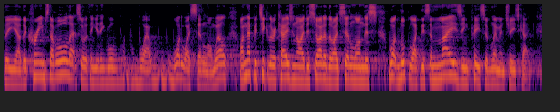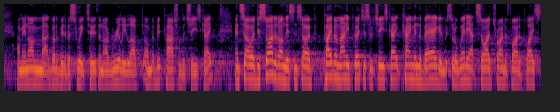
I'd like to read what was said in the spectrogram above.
the, uh, the cream stuff all that sort of thing. You think well wow, what do i settle on well on that particular occasion i decided that i'd settle on this what looked like this amazing piece of lemon cheesecake I mean, I've uh, got a bit of a sweet tooth and I really love, I'm a bit partial to cheesecake. And so I decided on this. And so paid money, purchase of cheesecake, came in the bag, and we sort of went outside trying to find a place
